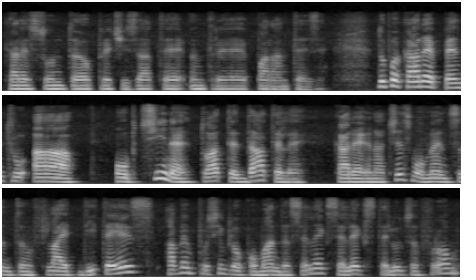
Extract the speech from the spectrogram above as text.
care sunt uh, precizate între paranteze. După care, pentru a obține toate datele care în acest moment sunt în flight details, avem pur și simplu o comandă select, select steluță from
